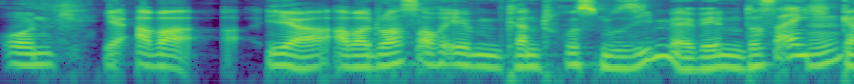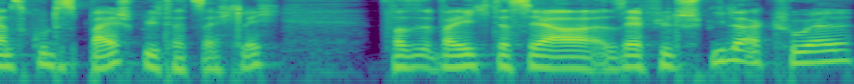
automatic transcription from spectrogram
Und ja, aber ja, aber du hast auch eben Gran Turismo 7 erwähnt und das ist eigentlich hm? ein ganz gutes Beispiel tatsächlich weil ich das ja sehr viel spiele aktuell,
